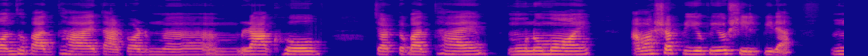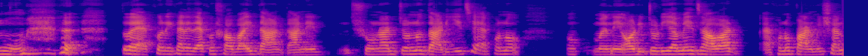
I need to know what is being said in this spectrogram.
বন্দ্যোপাধ্যায়, তারপর রাঘব চট্টোপাধ্যায়, মনোময়, আমার সব প্রিয় প্রিয় শিল্পীরা। তো এখন এখানে দেখো সবাই গানের, শোনার জন্য দাঁড়িয়েছে। এখনও মানে অডিটোরিয়ামে যাওয়ার এখনও পারমিশন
